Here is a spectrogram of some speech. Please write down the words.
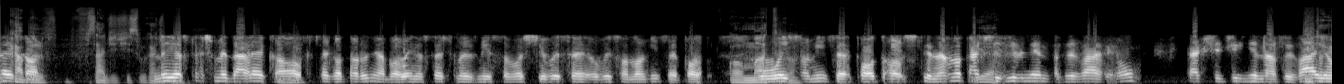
daleko. kabel wsadzić i słychać. My jesteśmy daleko od tego Torunia, bo my jesteśmy w miejscowości Łyse, pod. Łysomice pod Olsztynem. No tak Nie. się dziwnie nazywają. Tak się dziwnie No to nazywają,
